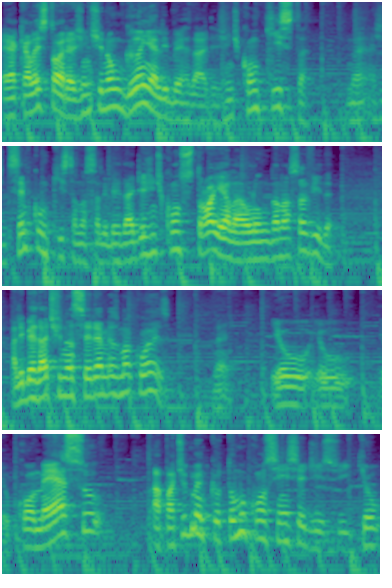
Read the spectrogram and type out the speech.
é aquela história, a gente não ganha liberdade, a gente conquista. Né? A gente sempre conquista a nossa liberdade e a gente constrói ela ao longo da nossa vida. A liberdade financeira é a mesma coisa. Né? Eu, eu, eu começo, a partir do momento que eu tomo consciência disso e que eu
